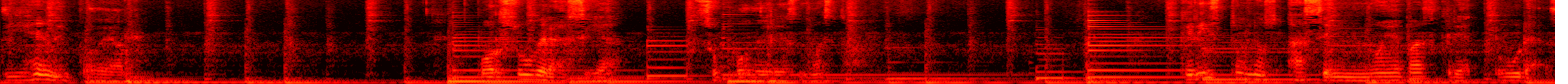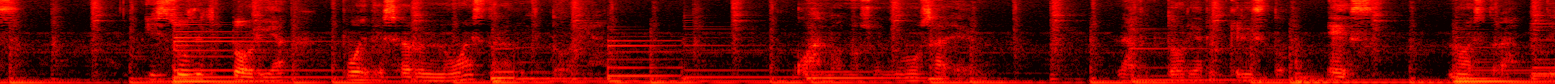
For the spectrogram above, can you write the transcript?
tiene poder. Por su gracia, su poder es nuestro. Cristo nos hace nuevas criaturas y su victoria puede ser nuestra victoria. Cuando nos unimos a Él, la victoria de Cristo es nuestra victoria,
